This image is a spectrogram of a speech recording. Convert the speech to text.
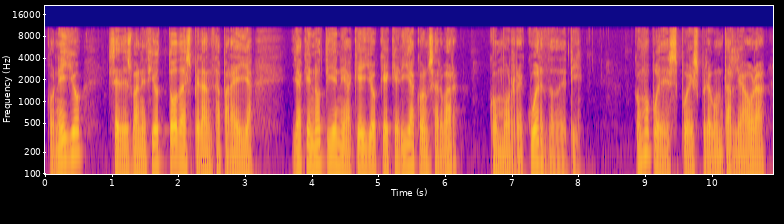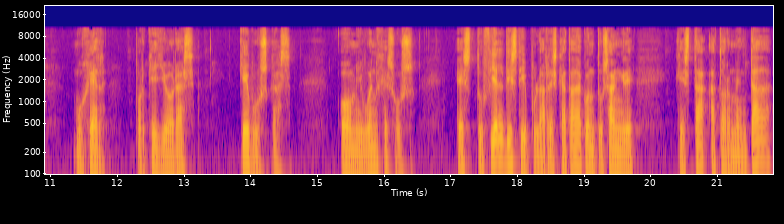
Con ello se desvaneció toda esperanza para ella, ya que no tiene aquello que quería conservar como recuerdo de ti. ¿Cómo puedes, pues, preguntarle ahora, mujer, ¿por qué lloras? ¿Qué buscas? Oh, mi buen Jesús, es tu fiel discípula rescatada con tu sangre que está atormentada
